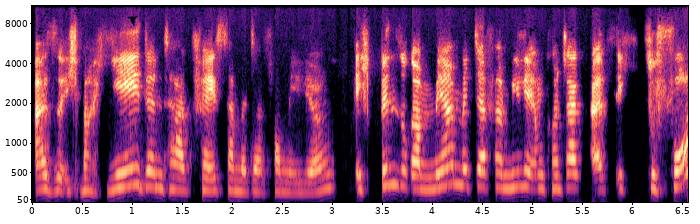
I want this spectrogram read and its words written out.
Also ich mache jeden Tag FaceTime mit der Familie. Ich bin sogar mehr mit der Familie im Kontakt, als ich zuvor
